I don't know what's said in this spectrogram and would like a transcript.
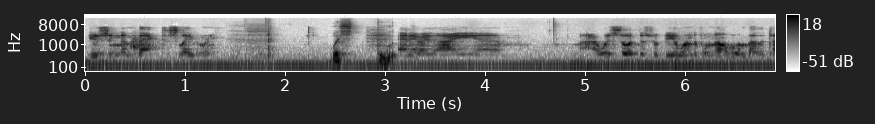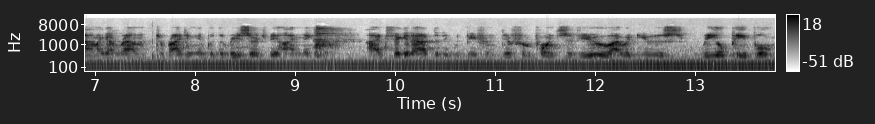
reducing them back to slavery. Which anyway, I uh, I always thought this would be a wonderful novel, and by the time I got around to writing it with the research behind me, I'd figured out that it would be from different points of view. I would use real people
